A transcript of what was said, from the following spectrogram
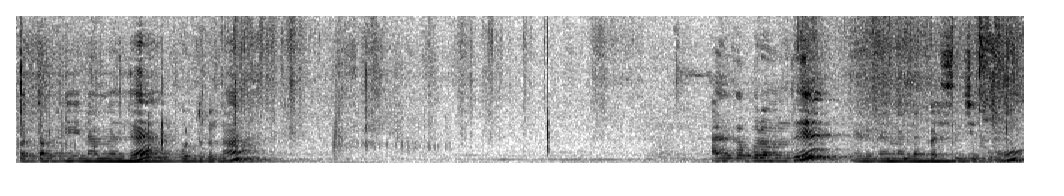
கொத்தமல்லி நம்ம இதில் போட்டுக்கலாம். அதுக்கப்புறம் வந்து இதெல்லாம் நல்லா பசிஞ்சுக்குவோம்.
